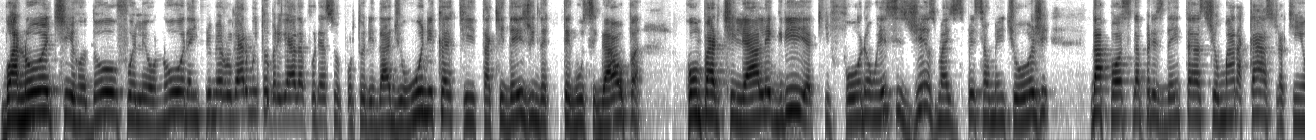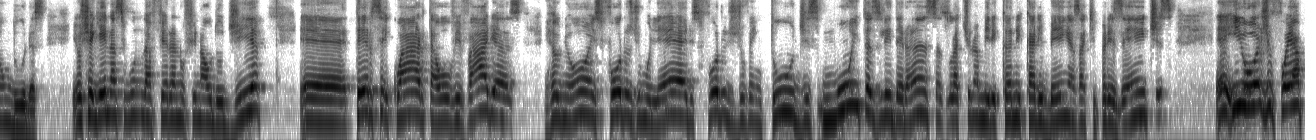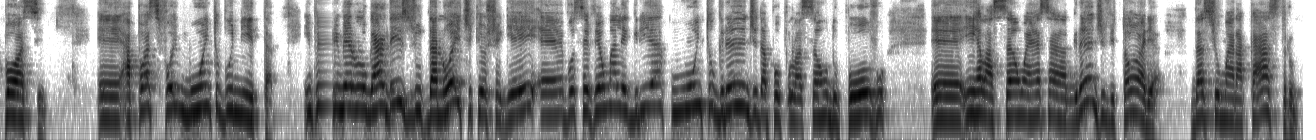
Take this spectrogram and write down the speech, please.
Boa noite, Rodolfo, Eleonora. Em primeiro lugar, muito obrigada por essa oportunidade única que está aqui desde Tegucigalpa, compartilhar a alegria que foram esses dias, mas especialmente hoje, da posse da presidenta Silmara Castro aqui em Honduras. Eu cheguei na segunda-feira no final do dia, é, terça e quarta houve várias reuniões, foros de mulheres, foro de juventudes, muitas lideranças latino-americanas e caribenhas aqui presentes, é, e hoje foi a posse. É, a posse foi muito bonita. Em primeiro lugar, desde da noite que eu cheguei, é, você vê uma alegria muito grande da população, do povo, é, em relação a essa grande vitória da Silmara Castro,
